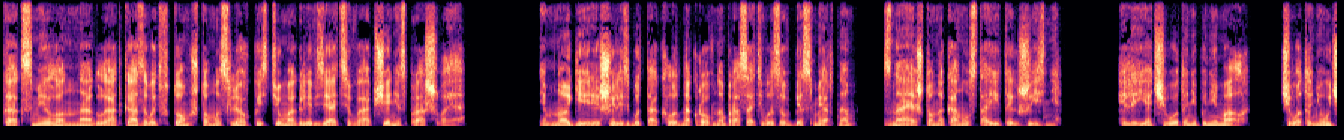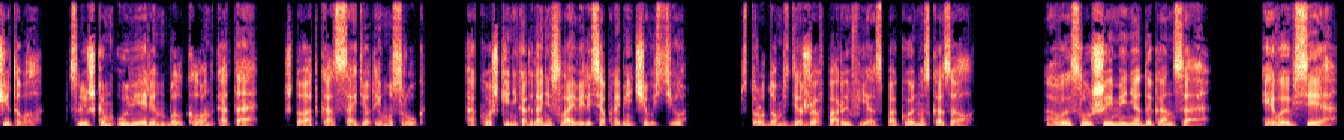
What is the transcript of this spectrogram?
Как смел он нагло отказывать в том, что мы с легкостью могли взять, вообще не спрашивая? Немногие решились бы так хладнокровно бросать вызов бессмертным, зная, что на кону стоит их жизнь. Или я чего-то не понимал, чего-то не учитывал. Слишком уверен был клон кота, что отказ сойдет ему с рук, а кошки никогда не славились опрометчивостью. С трудом сдержав порыв, я спокойно сказал. «Выслушай меня до конца. И вы все,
